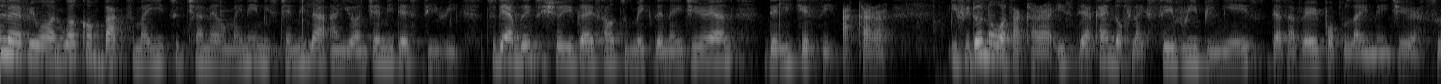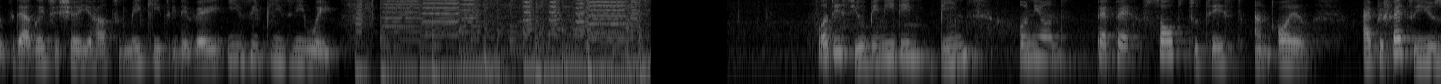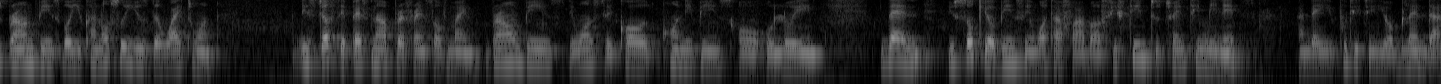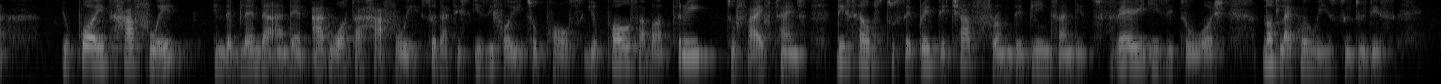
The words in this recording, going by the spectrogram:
Hello everyone, welcome back to my YouTube channel. My name is Jamila and you're on Jamidesu TV. Today I'm going to show you guys how to make the Nigerian delicacy akara. If you don't know what akara is, they are kind of like savory beignets that are very popular in Nigeria. So today I'm going to show you how to make it in a very easy peasy way. For this you'll be needing beans, onions, pepper, salt to taste and oil. I prefer to use brown beans, but you can also use the white one. It's just a personal preference of mine. Brown beans, the ones they call honey beans or oloyin. Then you soak your beans in water for about 15 to 20 minutes and then you put it in your blender. You pour it halfway in the blender and then add water halfway so that it's easy for you to pulse. You pulse about three to five times. This helps to separate the chaff from the beans and it's very easy to wash. Not like when we used to do this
